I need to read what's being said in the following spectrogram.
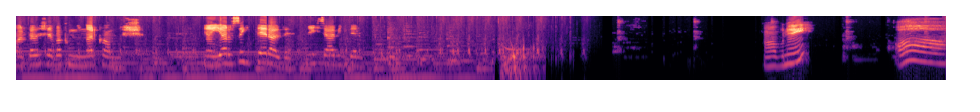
Arkadaşlar bakın bunlar kalmış. Yani yarısı gitti herhalde. Neyse hadi gidelim. Aa bu ne? Aa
